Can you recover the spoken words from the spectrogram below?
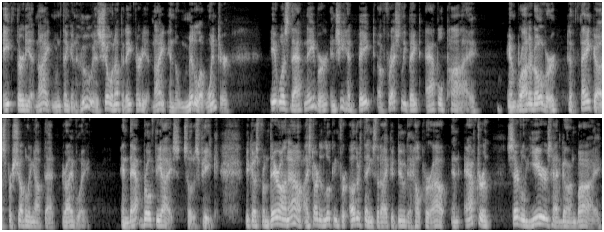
8:30 at night. And I'm thinking, who is showing up at 8:30 at night in the middle of winter? It was that neighbor, and she had baked a freshly baked apple pie and brought it over to thank us for shoveling out that driveway. And that broke the ice, so to speak, because from there on out, I started looking for other things that I could do to help her out. And after several years had gone by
